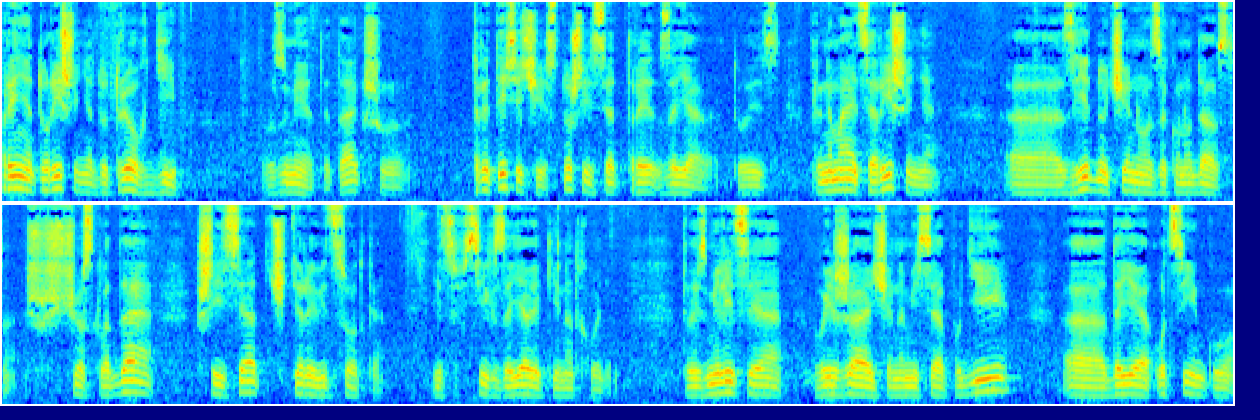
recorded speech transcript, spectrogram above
прийнято рішення до трьох діб. Розумієте, так, що 3163 заяви. Тобто приймається рішення е, згідно чинного законодавства, що складає 64% із всіх заяв, які надходять. Тобто міліція, виїжджаючи на місця події, е, дає оцінку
